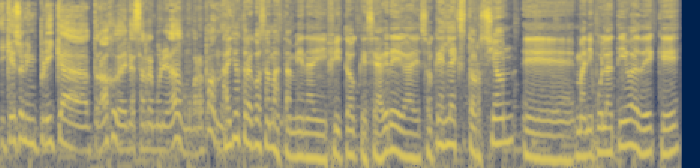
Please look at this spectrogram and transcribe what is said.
y que eso no implica trabajo que debería ser remunerado como corresponde. Hay otra cosa más también ahí, Fito, que se agrega a eso, que es la extorsión eh, manipulativa de que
